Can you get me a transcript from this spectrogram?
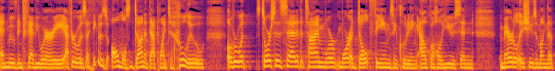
and moved in February after it was, I think it was almost done at that point to Hulu over what sources said at the time were more adult themes, including alcohol use and marital issues among the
